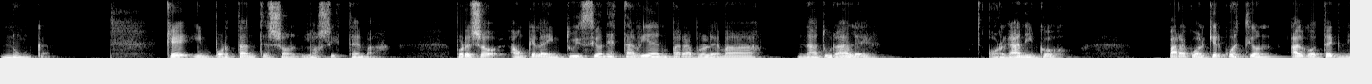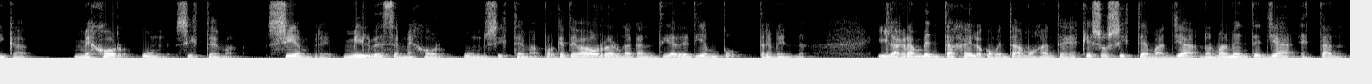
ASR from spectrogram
nunca. Qué importantes son los sistemas. Por eso, aunque la intuición está bien para problemas naturales, orgánicos, para cualquier cuestión algo técnica, mejor un sistema. Siempre, mil veces mejor un sistema, porque te va a ahorrar una cantidad de tiempo tremenda. Y la gran ventaja, y lo comentábamos antes, es que esos sistemas ya normalmente ya están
